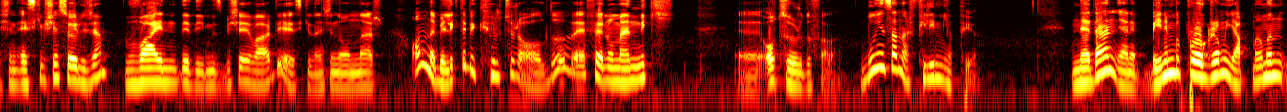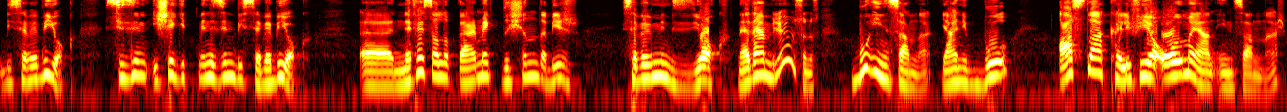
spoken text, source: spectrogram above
şimdi eski bir şey söyleyeceğim. Vine dediğimiz bir şey vardı ya eskiden. Şimdi onlar onunla birlikte bir kültür oldu ve fenomenlik e, oturdu falan. Bu insanlar film yapıyor. Neden? Yani benim bu programı yapmamın bir sebebi yok. Sizin işe gitmenizin bir sebebi yok. E, nefes alıp vermek dışında bir sebebimiz yok. Neden biliyor musunuz? Bu insanlar yani bu asla kalifiye olmayan insanlar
